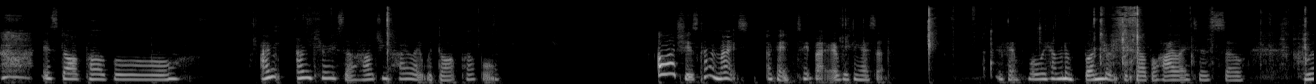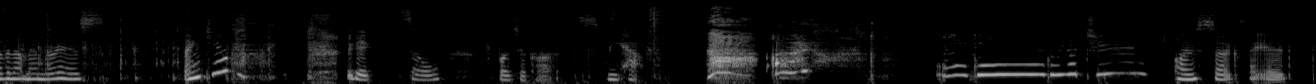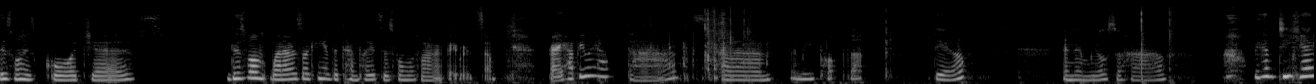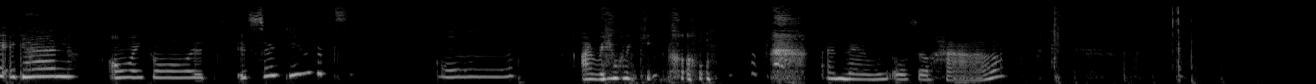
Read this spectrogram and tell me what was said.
it's dark purple. I'm I'm curious though, how do you highlight with dark purple? Oh, actually, it's kind of nice. Okay, take back everything I said. Okay, well, we have an abundance of purple highlighters, so whoever that member is, thank you. okay, so photo cards. We have. oh my god! Oh god, we got Jun! I'm so excited. This one is gorgeous. This one, when I was looking at the templates, this one was one of my favorites. So very happy we have that. Um, let me pop that there. And then we also have, we have DK again. Oh my god, it's so cute. Oh, I really want to keep them. and then we also have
